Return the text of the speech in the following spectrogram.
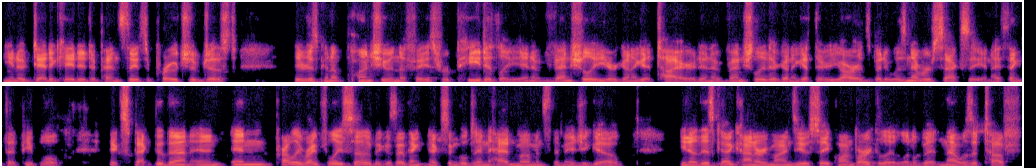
you know, dedicated to Penn State's approach of just they're just going to punch you in the face repeatedly, and eventually you're going to get tired, and eventually they're going to get their yards. But it was never sexy, and I think that people expected that, and and probably rightfully so, because I think Nick Singleton had moments that made you go, you know, this guy kind of reminds you of Saquon Barkley a little bit, and that was a tough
